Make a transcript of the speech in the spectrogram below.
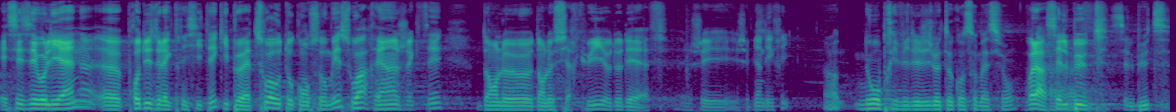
Et ces éoliennes euh, produisent de l'électricité qui peut être soit autoconsommée, soit réinjectée dans le, dans le circuit d'EDF. J'ai j'ai bien décrit? Alors, nous, on privilégie l'autoconsommation. Voilà, c'est le Euh, but. C'est le but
